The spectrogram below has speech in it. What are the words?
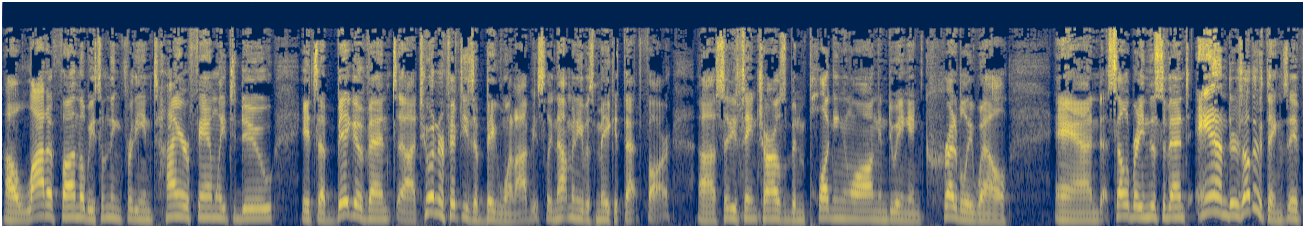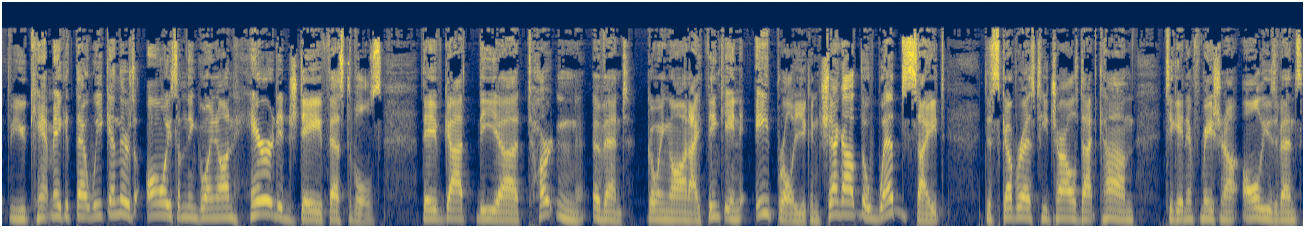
A lot of fun. There'll be something for the entire family to do. It's a big event. Uh, 250 is a big one, obviously. Not many of us make it that far. Uh, City of St. Charles has been plugging along and doing incredibly well and celebrating this event. And there's other things. If you can't make it that weekend, there's always something going on. Heritage Day festivals. They've got the uh, Tartan event going on, I think, in April. You can check out the website discoverstcharles.com to get information on all these events.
